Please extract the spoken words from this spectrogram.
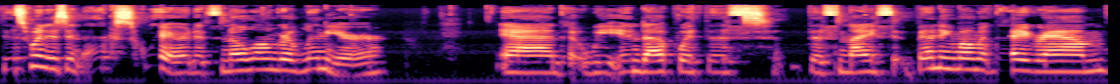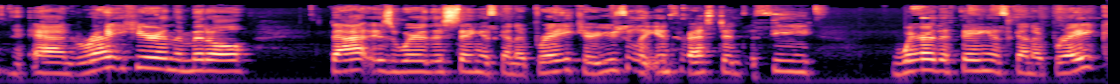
this one is an x squared. It's no longer linear. And we end up with this this nice bending moment diagram. And right here in the middle that is where this thing is going to break. You're usually interested to see where the thing is going to break.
